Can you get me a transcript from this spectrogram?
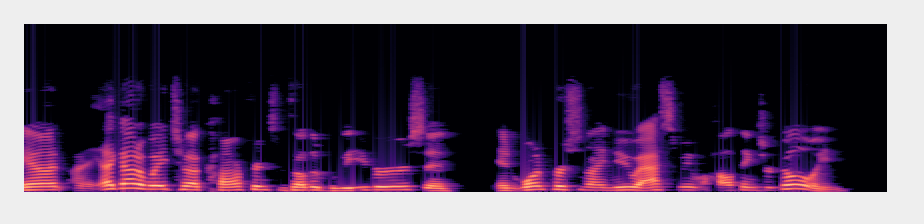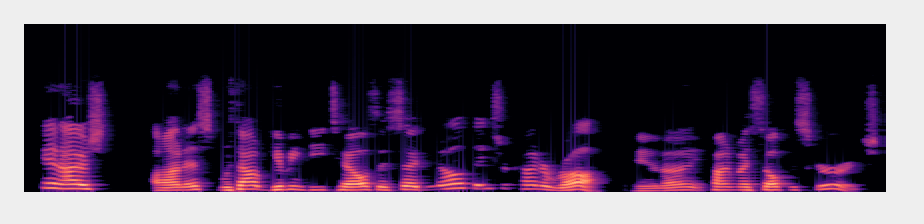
And I, I got away to a conference with other believers, and, and one person I knew asked me how things are going. And I was honest, without giving details. I said, know, things are kind of rough, and I find myself discouraged.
